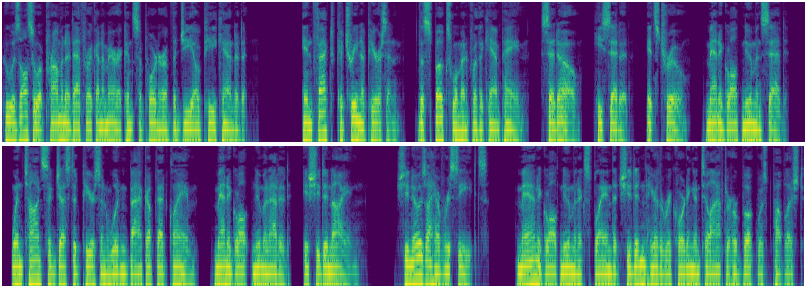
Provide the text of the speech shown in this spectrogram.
who was also a prominent African-American supporter of the GOP candidate. In fact Katrina Pearson, the spokeswoman for the campaign, said oh, he said it, it's true, Manigault Newman said. When Todd suggested Pearson wouldn't back up that claim, Manigault Newman added, is she denying? She knows I have receipts. Manigault Newman explained that she didn't hear the recording until after her book was published,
